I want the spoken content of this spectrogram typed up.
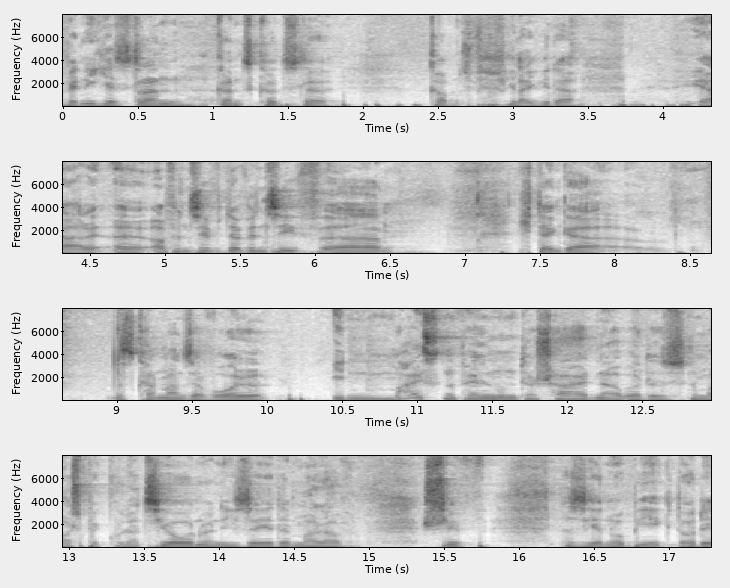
bin ich jetzt dran, ganz kurz, da kommt vielleicht wieder. Ja, äh, offensiv, defensiv, äh, ich denke, das kann man sehr wohl in den meisten Fällen unterscheiden, aber das ist nur mal Spekulation, wenn ich sehe dann mal auf Schiff, dass sich ein Objekt oder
